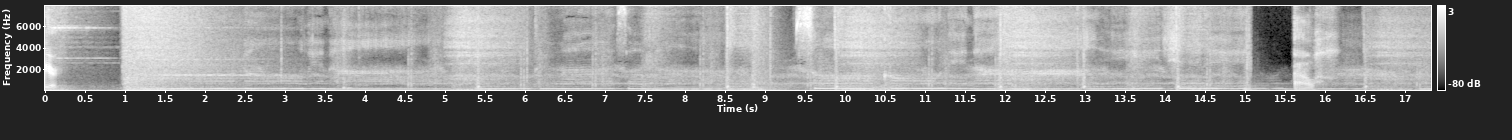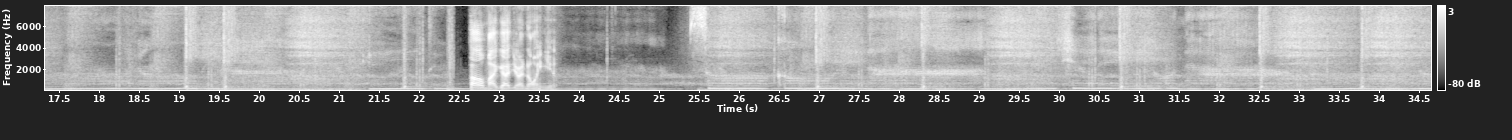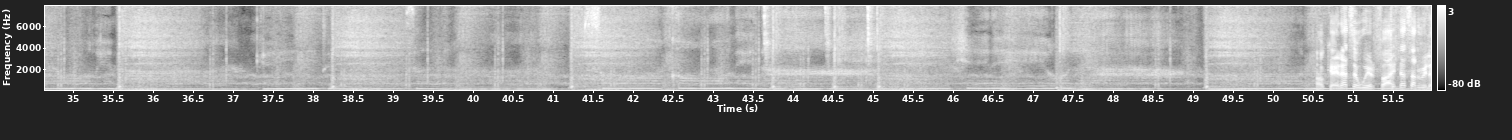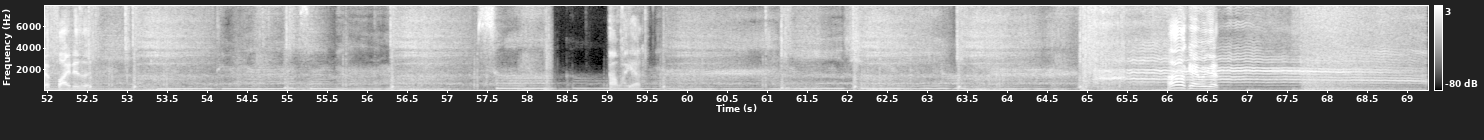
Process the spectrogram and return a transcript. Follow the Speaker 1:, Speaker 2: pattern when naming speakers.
Speaker 1: here. Ow. Oh my god, you're annoying you. Okay, that's a weird fight. That's not really a fight, is it? Oh my god. Okay, we're good.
